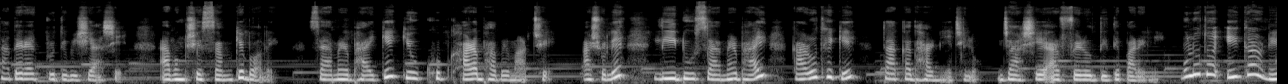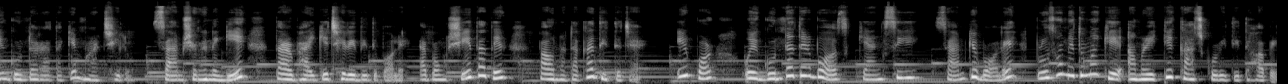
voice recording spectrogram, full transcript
তাদের এক প্রতিবেশী আসে এবং সে স্যামকে বলে, স্যামের ভাইকে কেউ খুব খারাপভাবে মারছে। আসলে লিডু স্যামের ভাই কারও থেকে টাকা ধার নিয়েছিল, যা সে আর ফেরত দিতে পারেনি। মূলত এই কারণে গুন্ডারা তাকে মারছিল। স্যাম সেখানে গিয়ে তার ভাইকে ছেড়ে দিতে বলে এবং সে তাদের পাওনা টাকা দিতে চায়। এরপর ওই গুন্ডাদের বস ক্যাংসি স্যামকে বলে, প্রথমে তোমাকে আমার একটি কাজ করে দিতে হবে।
